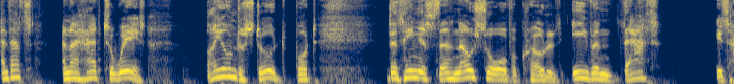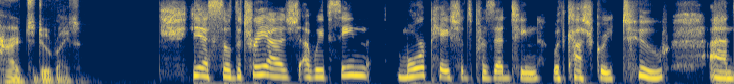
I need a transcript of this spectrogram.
and that's and I had to wait. I understood, but the thing is, they're now so overcrowded. Even that is hard to do right. Yes, so the triage, uh, we've seen more patients presenting with category two and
